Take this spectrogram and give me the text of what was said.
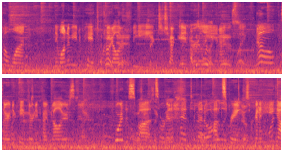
till 1. And they wanted me to pay a $20 fee to check in early, and I was like, no, because I already paid $35 for the spot. So we're gonna head to Meadow Hot Springs. We're gonna hang out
